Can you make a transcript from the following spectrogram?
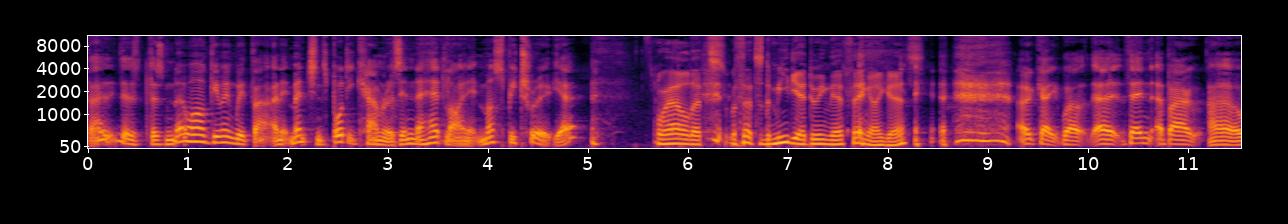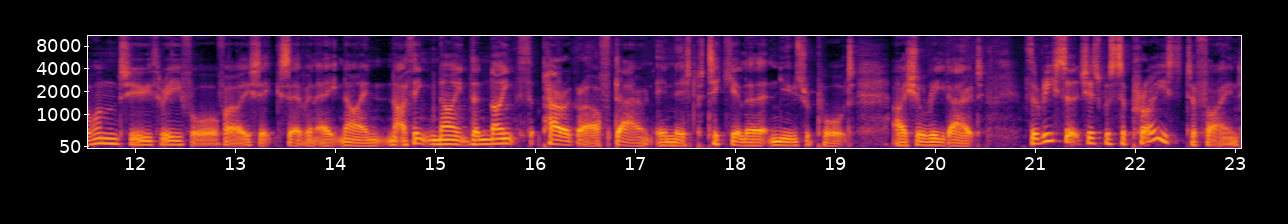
That, there's, there's no arguing with that. And it mentions body cameras in the headline. It must be true. Yeah. Well, that's that's the media doing their thing, I guess. okay, well, uh, then about uh, one, two, three, four, five, six, seven, eight, nine. I think nine. The ninth paragraph down in this particular news report, I shall read out. The researchers were surprised to find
